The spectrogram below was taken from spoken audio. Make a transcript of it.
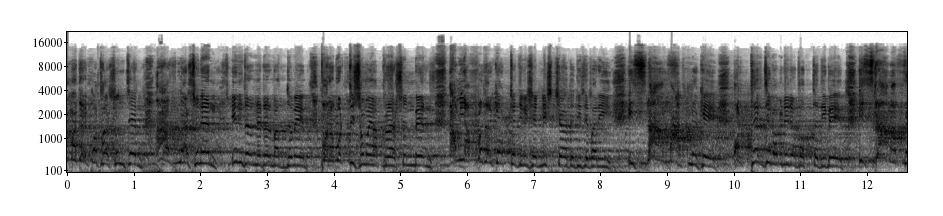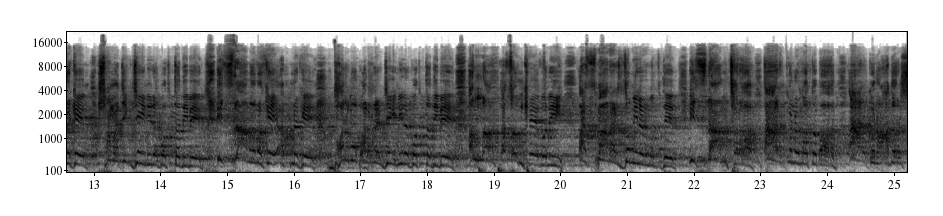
আমাদের কথা শুনছেন, আজ না শুনেন, ইন্টারনেটের মাধ্যমে পরবর্তী সময় আপনারা শুনবেন। আমি আপনাদেরকে একটা জিনিসের নিশ্চয়তা দিতে পারি, ইসলাম আপনাকে অর্থের যেভাবে নিরাপত্তা দিবে, ইসলাম আপনাকে সামাজিক যেই নিরাপত্তা দিবে, ইসলাম আমাকে আপনাকে ধর্ম পালনের যেই নিরাপত্তা দিবে, আল্লাহর কসম খেয়ে বলি, আসমান আর জমিনের মধ্যে ইসলাম ছাড়া আর কোনো মতবাদ, আর কোনো আদর্শ,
